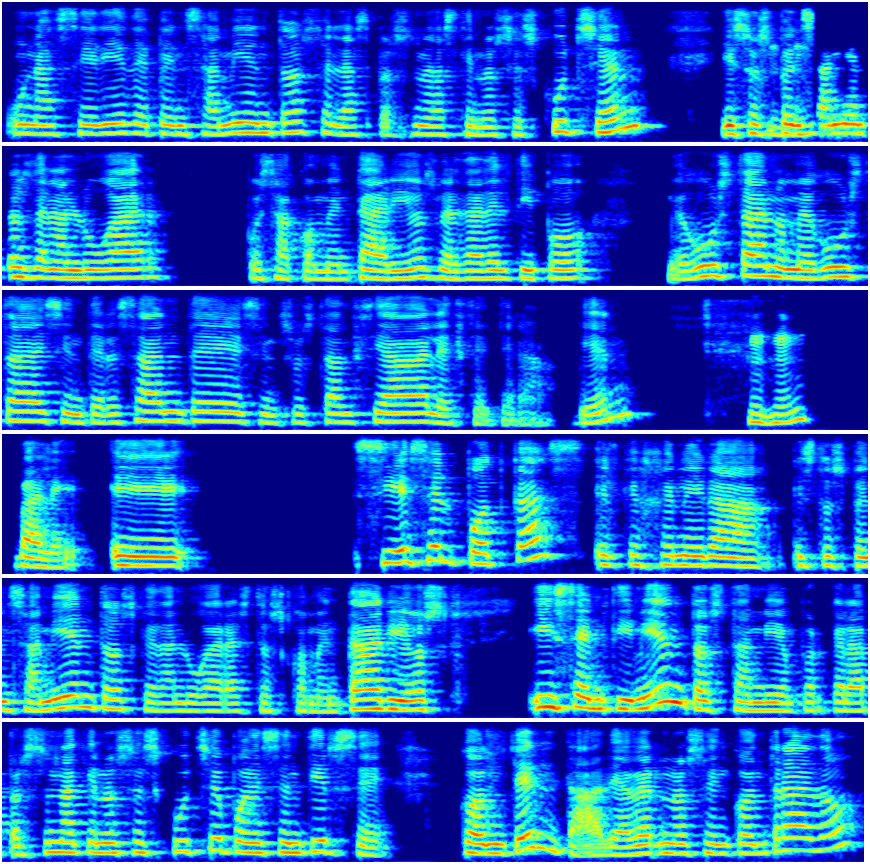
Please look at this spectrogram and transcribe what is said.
una serie de pensamientos en las personas que nos escuchen y esos pensamientos darán lugar pues a comentarios, ¿verdad? Del tipo me gusta, no me gusta, es interesante, es insustancial, etcétera. ¿Bien? Vale. Eh, si es el podcast el que genera estos pensamientos que dan lugar a estos comentarios y sentimientos también, porque la persona que nos escuche puede sentirse contenta de habernos encontrado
